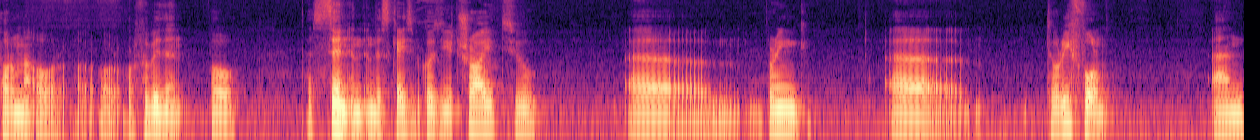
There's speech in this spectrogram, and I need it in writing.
hurma or, or, or forbidden or a sin in, in this case because you try to uh, bring uh, to reform and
